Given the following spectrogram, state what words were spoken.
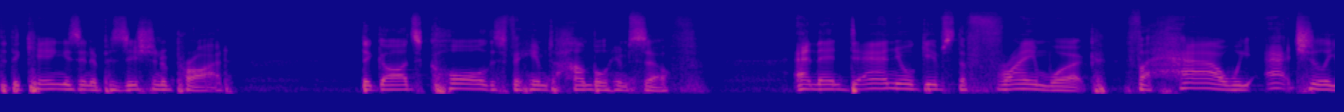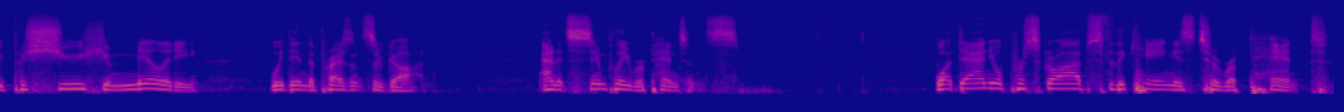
that the king is in a position of pride, that God's call is for him to humble himself. And then Daniel gives the framework for how we actually pursue humility within the presence of God. And it's simply repentance. What Daniel prescribes for the king is to repent,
